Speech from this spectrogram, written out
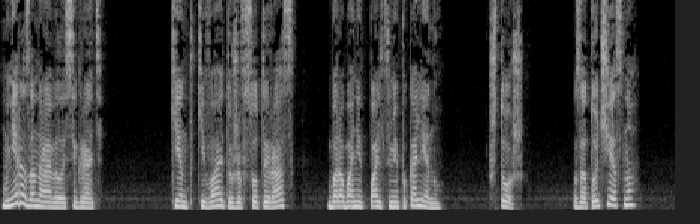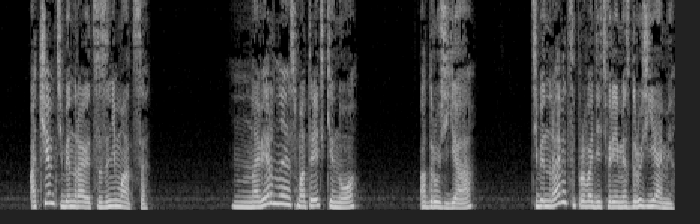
Мне разонравилось играть. Кент кивает уже в сотый раз, барабанит пальцами по колену. Что ж, зато честно. А чем тебе нравится заниматься? Наверное, смотреть кино. А друзья? Тебе нравится проводить время с друзьями?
